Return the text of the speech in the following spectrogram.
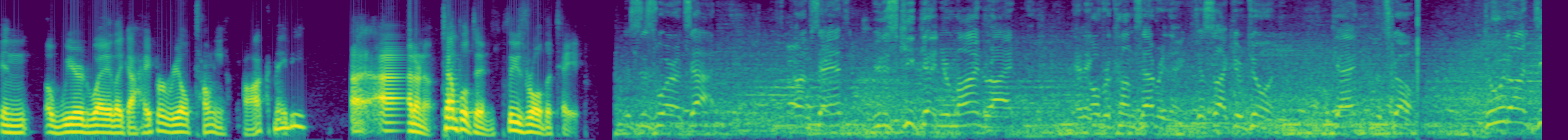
in a weird way like a hyper real Tony Hawk, maybe. I, I, I don't know. Templeton, please roll the tape. This is where it's at. You know what I'm saying? You just keep getting your mind right, and it overcomes everything, just like you're doing. Okay? Let's go. Do it on D,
